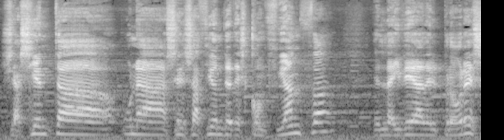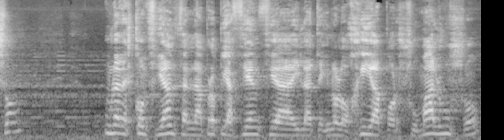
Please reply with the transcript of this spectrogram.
Se asienta una sensación de desconfianza en la idea del progreso, una desconfianza en la propia ciencia y la tecnología por su mal uso,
